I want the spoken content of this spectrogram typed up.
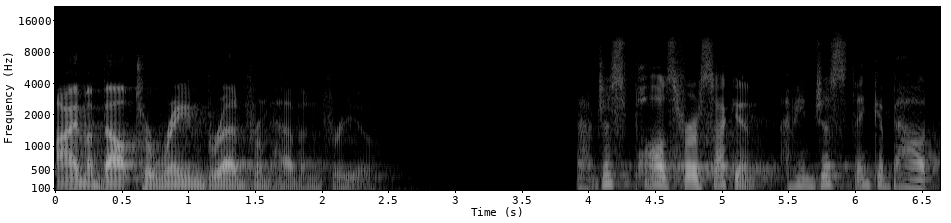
I'm about to rain bread from heaven for you. Now, just pause for a second. I mean, just think about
